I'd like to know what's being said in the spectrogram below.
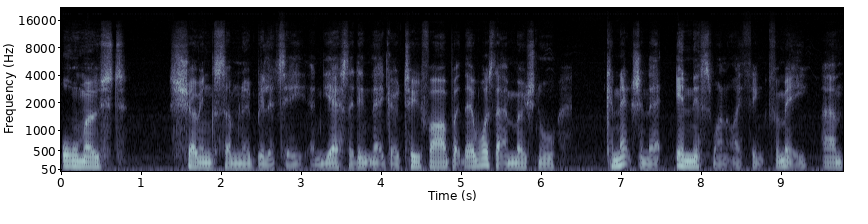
almost showing some nobility. And yes, they didn't let it go too far, but there was that emotional connection there in this one. I think for me, um,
